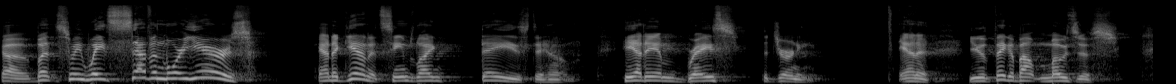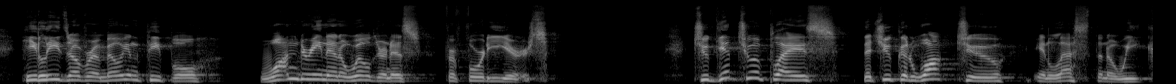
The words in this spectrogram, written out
Uh, but so he waits seven more years. And again, it seems like days to him. He had to embrace the journey. And uh, you think about Moses, he leads over a million people wandering in a wilderness for 40 years to get to a place that you could walk to in less than a week.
